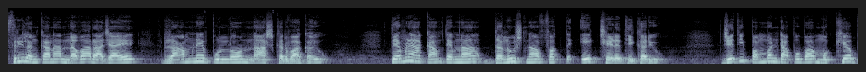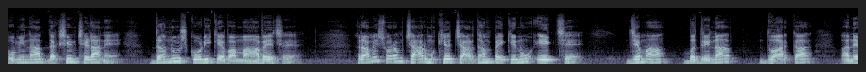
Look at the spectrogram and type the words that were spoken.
શ્રીલંકાના નવા રાજાએ રામને પુલનો નાશ કરવા કહ્યું. તેમણે આ કામ તેમના ધનુષના ફક્ત એક છેડેથી કર્યું, જેથી પંબન ટાપુમાં મુખ્ય ભૂમિના દક્ષિણ છેડાને ધનુષ કોડી કહેવામાં આવે છે. રામેશ્વરમ ચાર મુખ્ય ચારધામ પૈકીનું એક છે, જેમાં બદ્રીનાથ, દ્વારકા અને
